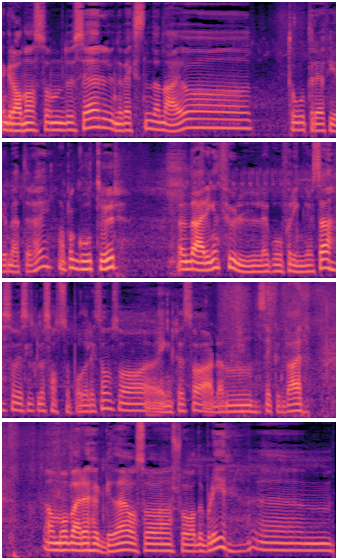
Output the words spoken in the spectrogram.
Den grana som du ser, underveksten, den er jo to, tre, fire meter høy. Er på god tur. Men det er ingen fullgod foryngelse, så hvis en skulle satse på det, liksom, så egentlig så er den sekundær. Man må bare hogge det og så se hva det blir. Ehm,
